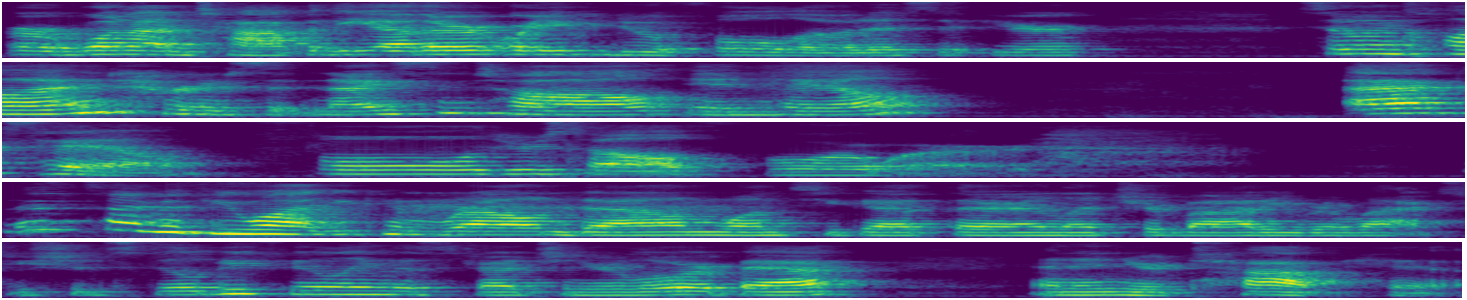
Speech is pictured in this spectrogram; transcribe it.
or one on top of the other, or you can do a full lotus if you're so inclined. We're gonna sit nice and tall. Inhale, exhale, fold yourself forward. This time, if you want, you can round down once you get there and let your body relax. You should still be feeling the stretch in your lower back and in your top hip.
